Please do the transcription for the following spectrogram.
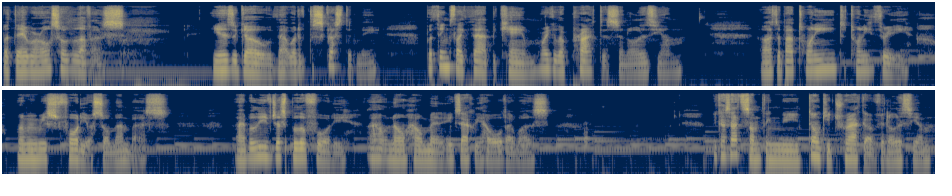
But they were also lovers. Years ago, that would have disgusted me, but things like that became regular practice in Elysium. I was about 20 to 23 when we reached 40 or so members. I believe just below 40. I don't know how many exactly how old I was. Because that's something we don't keep track of in Elysium.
